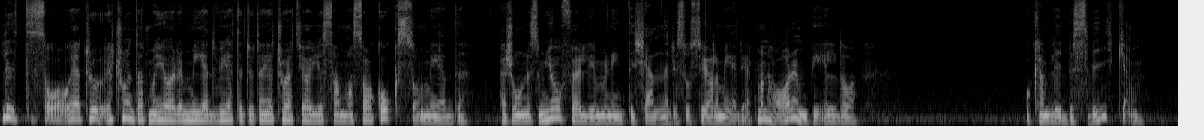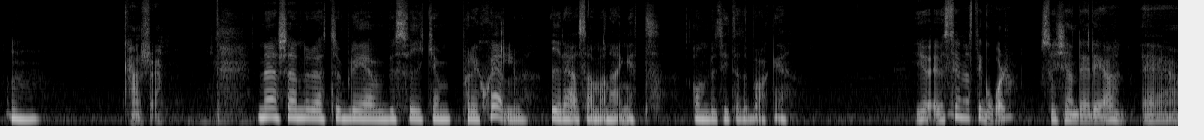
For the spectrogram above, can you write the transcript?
Lite så. Och jag tror, jag tror inte att man gör det medvetet utan jag tror att jag gör samma sak också med personer som jag följer men inte känner i sociala medier. Att man har en bild och, och kan bli besviken. Mm kanske. När kände du att du blev besviken på dig själv i det här sammanhanget? Om du tittar tillbaka. Ja, senast igår så kände jag det. Eh,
